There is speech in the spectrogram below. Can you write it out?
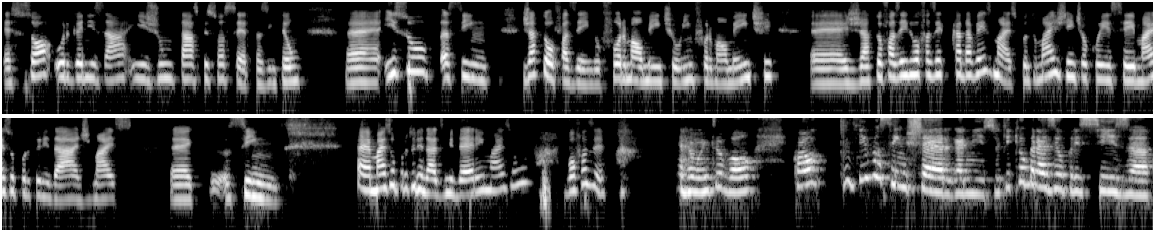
É só organizar e juntar as pessoas certas. Então, é, isso, assim, já estou fazendo formalmente ou informalmente. É, já estou fazendo e vou fazer cada vez mais. Quanto mais gente eu conhecer, mais oportunidade, mais, é, assim, é, mais oportunidades me derem, mais eu vou fazer. É muito bom. Qual que, que você enxerga nisso? O que, que o Brasil precisa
